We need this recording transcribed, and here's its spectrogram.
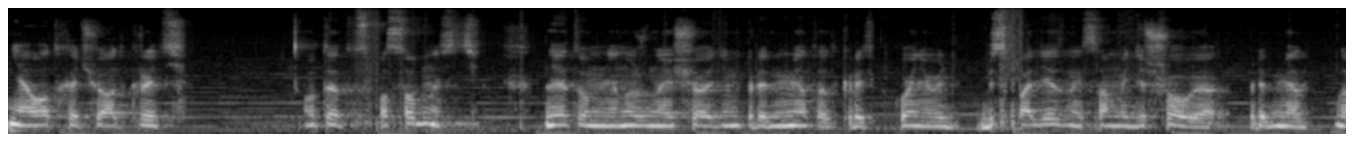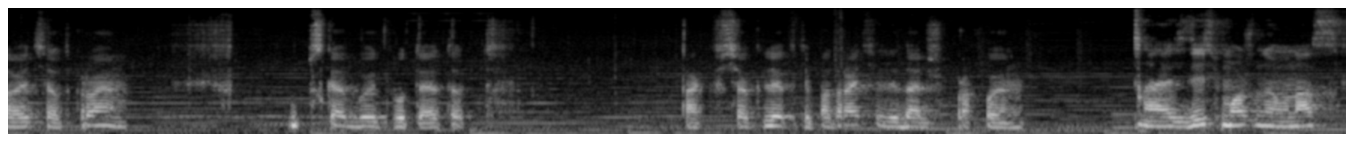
Я вот хочу открыть вот эту способность. Для этого мне нужно еще один предмет открыть. Какой-нибудь бесполезный, самый дешевый предмет. Давайте откроем. Пускай будет вот этот. Так, все, клетки потратили, дальше проходим. А здесь можно у нас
